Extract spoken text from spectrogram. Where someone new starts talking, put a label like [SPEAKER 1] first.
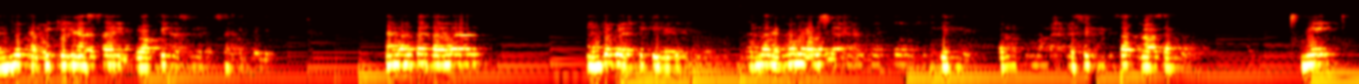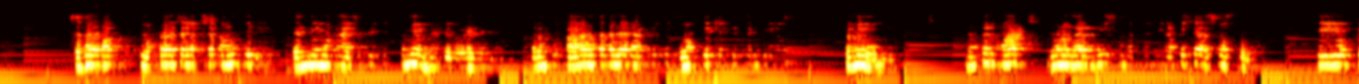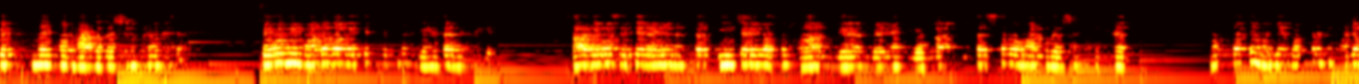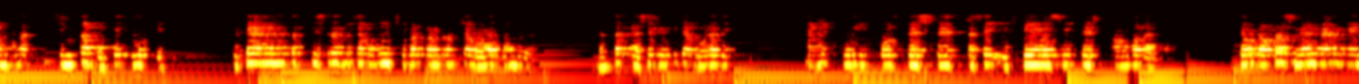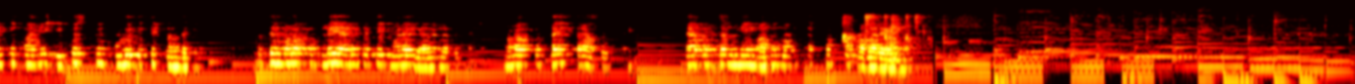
[SPEAKER 1] Angiography केली असता एक ब्लॉकेज असल्याचे सांगितलेले त्यानंतर दरम्यान एन्जिओप्लास्टी केली गेली दरम्यान दोन वर्ष औषध घेतली. परंतु मला ऍसिडिटीचा त्रास झाला. मी सदर डॉक्टरांच्या लक्षात आणून दिले. त्यांनी मला ऍसिडिटी कमी होण्याचे गोळ्या दिल्या परंतु कालांतराने रात्रीची झोप देखील दिवस कमी होती नंतर मार्च दोन हजार वीसमध्ये मी अतिशय अस्वस्थ होतो ते योग्य ट्रीटमेंट व मार्गदर्शन मिळवण्यासाठी तेव्हा मी माधवगाव येथे ट्रीटमेंट घेण्याचा निर्णय घेतला. सहा दिवस येथे राहिल्यानंतर दिनचर्येपासून आहार व्यायाम व्यायाम योगा इतर सर्व मार्गदर्शन मिळाले महत्त्वाचे म्हणजे डॉक्टरांनी माझ्या मनाची चिंता भीती दूर केली. तिथे आल्यानंतर तिसऱ्या दिवसापासून शुगर कंट्रोलच्या गोळ्या बंद झाल्या. नंतर ऍसिडिटीच्या गोळ्या देखील. माझी पुढी पोस्ट टेस्ट टेस्ट तसे इकेवसी टेस्ट नॉर्मल आल्या तेव्हा डॉक्टर स्नेल मॅडम यांनी माझी इकोस्प्रिन गोळी देखील बंद केली. तर ते मला कुठल्याही ते गोळ्या घ्याव्या लागत नाही. मला कुठलाही त्रास होत नाही. त्याबद्दल मी माझ्या खूप खूप आभारी आहे.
